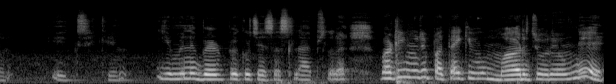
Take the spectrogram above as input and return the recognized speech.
और एक सेकेंड। ये मैंने बेड पे कुछ ऐसा स्लैब्स लगाए। बट ये मुझे पता है कि वो मर्ज हो रहे होंगे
